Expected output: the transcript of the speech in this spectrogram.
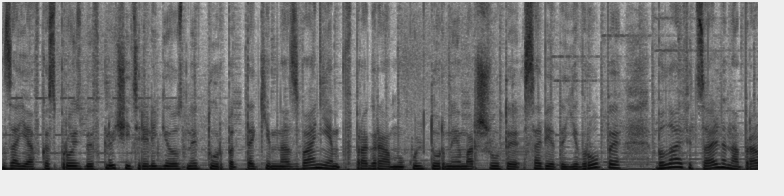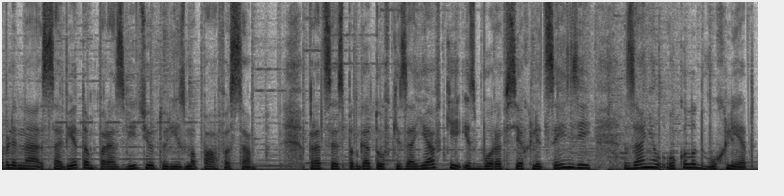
Заявка с просьбой включить религиозный тур под таким названием в программу «Культурные маршруты Совета Европы» была официально направлена Советом по развитию туризма Пафоса. Процесс подготовки заявки и сбора всех лицензий занял около двух лет.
